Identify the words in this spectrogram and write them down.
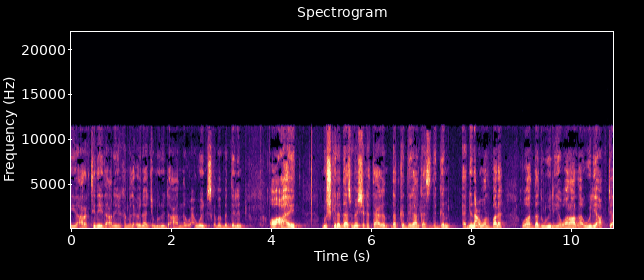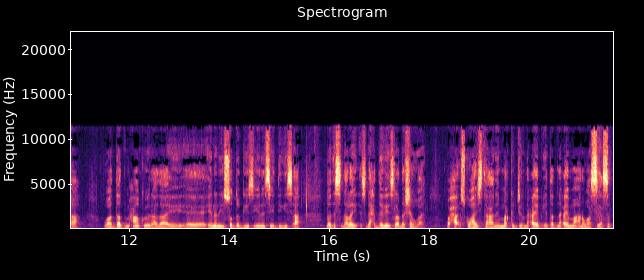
iyo aragtidayda aniga ka madaxweynaha jamhuuriyadda aana waxweyn iskama bedelin oo ahayd mushkiladaas meesha ka taagan dadka deegaankaas degan ee dhinac walba leh waa dad wiil iyo walaal ah wiil iyo abti ah. Waa dad maxaanku irahday inan iyo sodogiis iyo inan seedigiis ah. Dad isdhalay isdhex degay isla dhasha waay. Waxaa isku haystaane marka jir naceeb iyo dad naceeb maahana waa siyaasad.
